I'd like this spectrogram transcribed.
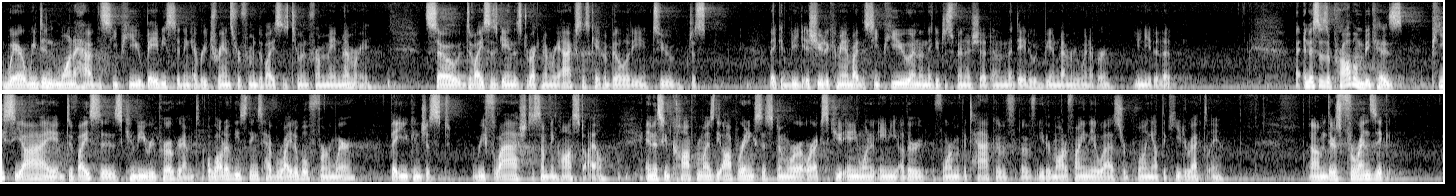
where we didn't want to have the CPU babysitting every transfer from devices to and from main memory. So devices gain this direct memory access capability to just they could be issued a command by the CPU and then they could just finish it and then the data would be in memory whenever you needed it. And this is a problem because PCI devices can be reprogrammed. A lot of these things have writable firmware that you can just reflash to something hostile. And this could compromise the operating system or, or execute any one of any other form of attack of, of either modifying the OS or pulling out the key directly. Um, there's forensic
